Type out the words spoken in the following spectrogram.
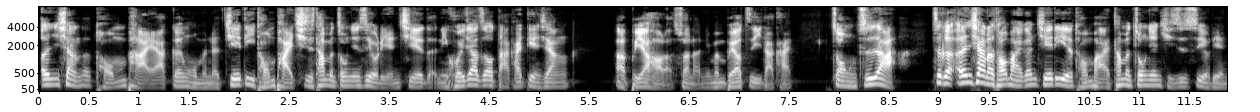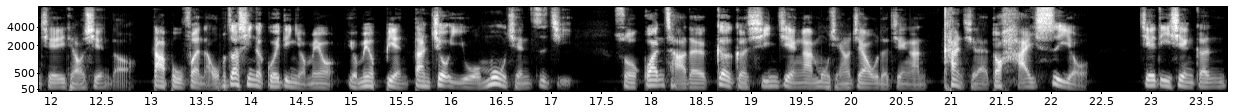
N 向的铜牌啊，跟我们的接地铜牌其实它们中间是有连接的。你回家之后打开电箱啊、不要好了，算了，你们不要自己打开。总之啊。这个 N 项的铜牌跟接地的铜牌，它们中间其实是有连接一条线的哦。大部分的、啊，我不知道新的规定有没有有没有变，但就以我目前自己所观察的各个新建案，目前要交屋的建案，看起来都还是有接地线跟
